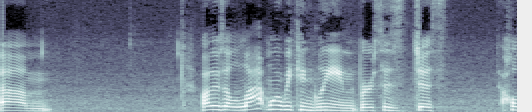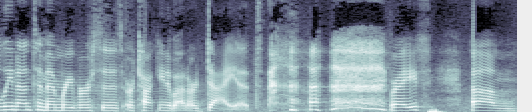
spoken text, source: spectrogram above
Um, well, there's a lot more we can glean versus just holding on to memory verses or talking about our diet, right? Um,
